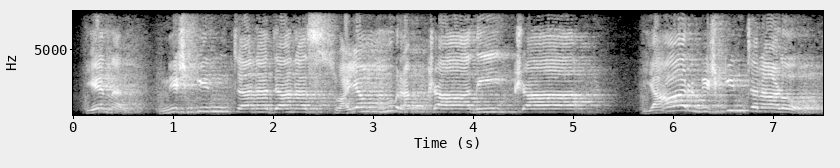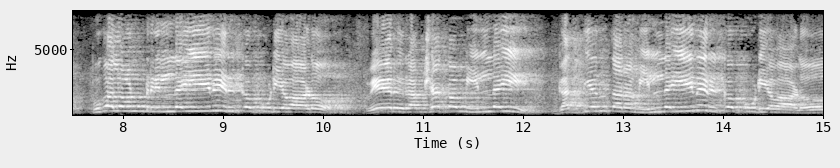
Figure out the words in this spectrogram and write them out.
ஏன்னர் நிஷ்கிஞ்சன ஜன ஸ்வயம் ரக்ஷா தீக்ஷா யார் நிஷ்கிஞ்சனாளோ புகழொன்றில்லைன்னு இருக்கக்கூடியவாளோ வேறு ரக்ஷகம் இல்லை கத்தியந்தரம் இல்லைன்னு இருக்கக்கூடியவாளோ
